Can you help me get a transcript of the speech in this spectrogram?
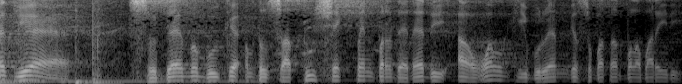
Maharaja sudah membuka untuk satu segmen perdana di awal hiburan kesempatan malam hari ini.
